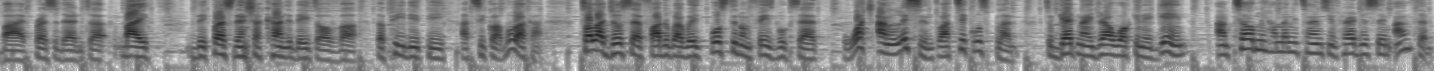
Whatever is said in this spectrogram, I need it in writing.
by President, uh, by the presidential candidate of uh, the PDP, Atiku Abubakar. Tola Joseph Fadubagwe posting on Facebook said, watch and listen to Atiku's plan to get Nigeria working again and tell me how many times you've heard the same anthem.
